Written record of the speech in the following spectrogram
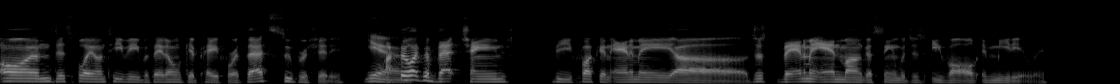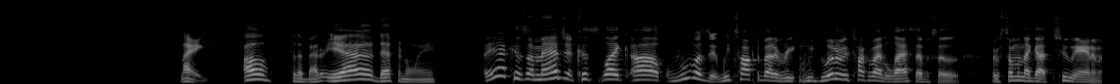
on display on TV, but they don't get paid for it. That's super shitty. Yeah, I feel like if that changed, the fucking anime, uh, just the anime and manga scene would just evolve immediately. like oh, for the better. Yeah, definitely. Yeah, cause imagine, cause like, uh, who was it? We talked about it. Re- we literally talked about it last episode. There was someone that got two anime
